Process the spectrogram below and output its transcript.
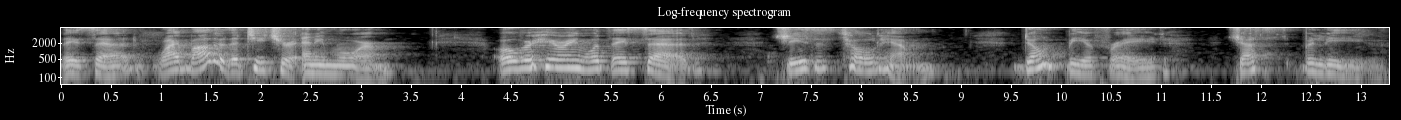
they said. Why bother the teacher anymore? Overhearing what they said, Jesus told him, Don't be afraid, just believe.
